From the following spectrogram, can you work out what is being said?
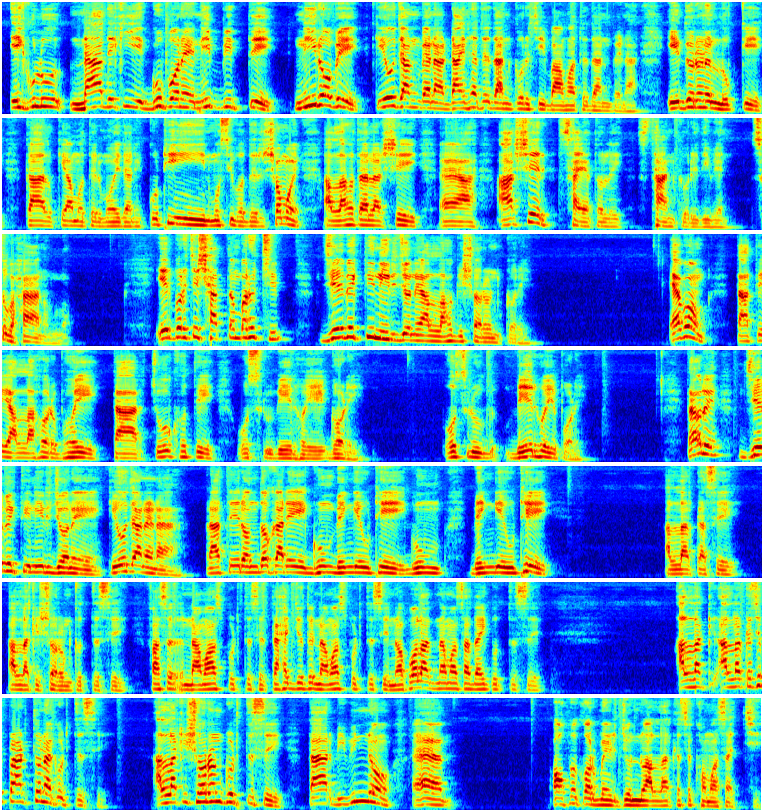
এগুলো না দেখিয়ে, গোপনে, নিবৃত্তে, নীরবে কেউ জানবে না ডাইন হাতে দান করেছি, বাম হাতে দানবে না। এই ধরনের লোককে কাল কেয়ামতের ময়দানে কঠিন মুসিবতের সময় আল্লাহ তালার সেই আরশের ছায়াতলে স্থান করে দিবেন। সুবাহান আল্লাহ এরপর হচ্ছে সাত নম্বর হচ্ছে, যে ব্যক্তি নির্জনে আল্লাহকে স্মরণ করে এবং তাতে আল্লাহর ভয়ে তার চোখ হতে অশ্রু বের হয়ে গড়ে, অশ্রু বের হয়ে পড়ে। তাহলে যে ব্যক্তি নির্জনে, কেউ জানে না, রাতের অন্ধকারে ঘুম ভেঙে উঠে, ঘুম ভেঙে উঠে আল্লাহর কাছে আল্লাহকে স্মরণ করতেছে, ফাঁস, নামাজ পড়তেছে তাহাজ্যতে নামাজ পড়তেছে নফলাদ নামাজ আদায় করতেছে আল্লাহ আল্লাহর কাছে প্রার্থনা করতেছে, আল্লাহকে স্মরণ করতেছে, তার বিভিন্ন অপকর্মের জন্য আল্লাহর কাছে ক্ষমা চাচ্ছে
